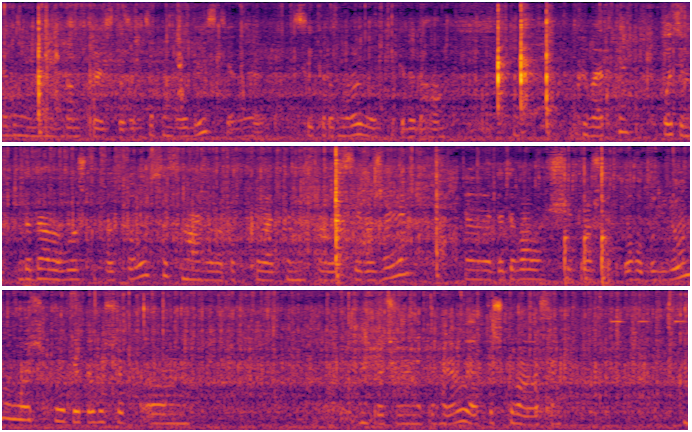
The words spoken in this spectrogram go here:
я думаю, мені грам 300. За рецептом було 200, але скільки розморозила, тільки додала креветки. Потім додала ложку цього соусу, смажила поки креветки мішала всі рожеві. Е, Додавала ще трошки свого бульйону ложку для того, щоб ем, ну, коротше, вони не прогорали, а тушкувалося. Е,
